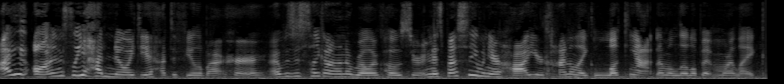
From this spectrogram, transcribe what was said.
I honestly had no idea how to feel about her. I was just like on a roller coaster, and especially when you're high, you're kind of like looking at them a little bit more like,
